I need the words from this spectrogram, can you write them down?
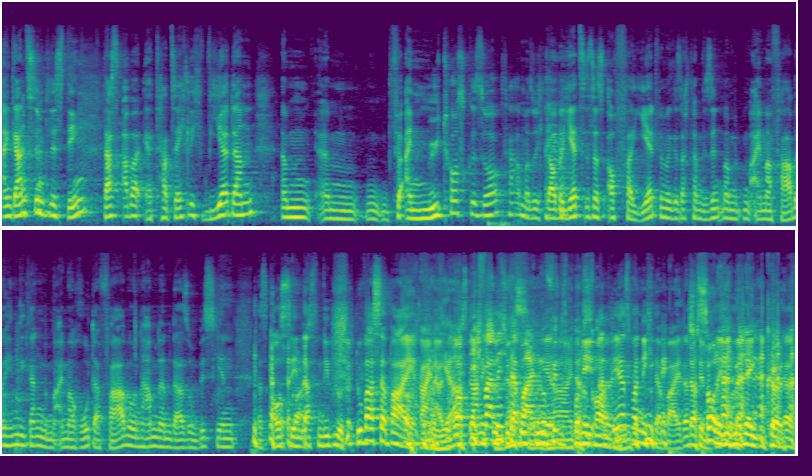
ein ganz simples Ding, das aber er tatsächlich wir dann ähm, ähm, für einen Mythos gesorgt haben. Also ich glaube, jetzt ist das auch verjährt, wenn wir gesagt haben, wir sind mal mit einem Eimer Farbe hingegangen, mit einem Eimer roter Farbe und haben dann da so ein bisschen das aussehen lassen wie Blut. Du warst dabei, Rainer. ja. Du warst gar Ich war so- nicht dabei, nur Ja, fürs nee, Protokoll. Andreas war nicht dabei, das, Das soll ich nicht mehr denken können.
